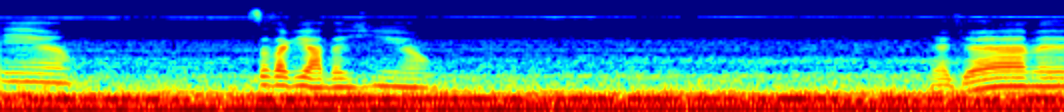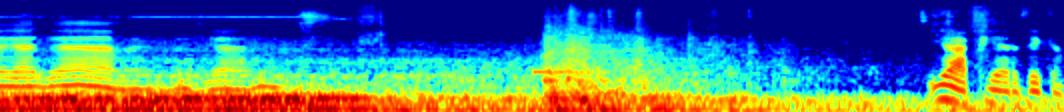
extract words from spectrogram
Nie. Jadę? Nie. Jedziemy, jedziemy, jedziemy. Ja pierdykam.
